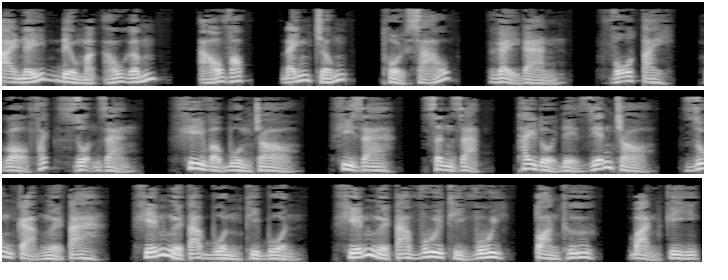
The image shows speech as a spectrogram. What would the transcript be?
Ai nấy đều mặc áo gấm, áo vóc, đánh trống, thổi sáo, gảy đàn, vỗ tay gò phách rộn ràng, khi vào buồng trò, khi ra, sân dạp, thay đổi để diễn trò, dung cảm người ta, khiến người ta buồn thì buồn, khiến người ta vui thì vui, Toàn thư, bản kỳ,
